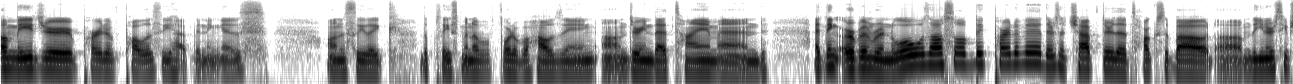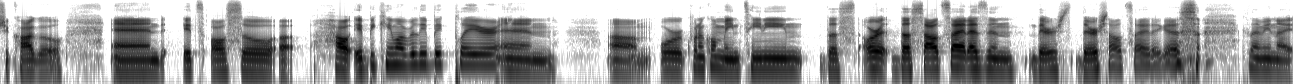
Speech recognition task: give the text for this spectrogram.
a major part of policy happening is honestly like the placement of affordable housing um, during that time and I think urban renewal was also a big part of it. There's a chapter that talks about um, the University of Chicago, and it's also uh, how it became a really big player and um, or quote unquote maintaining the or the South Side, as in their their South Side, I guess. Because I mean, I,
